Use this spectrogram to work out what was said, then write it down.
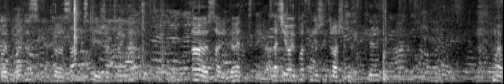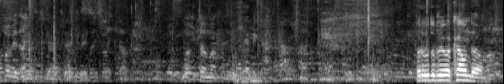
Ovaj potez, to je 18. žrtvenga. Uh, sorry, 19. Znači ovaj potez ništa trošak. Moja pobjeda. Mo- To je. Prvo dobiva countdown.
